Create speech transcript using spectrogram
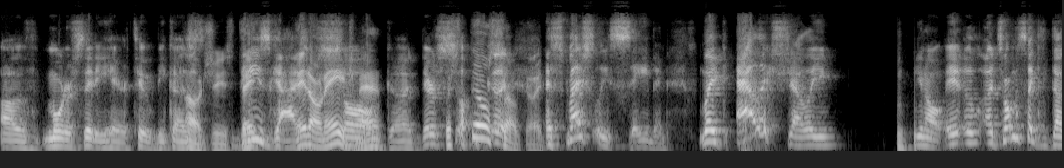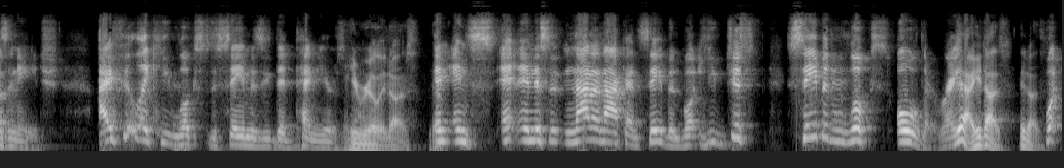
of Motor City here too, because Oh, jeez, they these guys they don't age, so man. good. They're, They're so still good. so good. especially Sabin. Like Alex Shelley, you know, it, it's almost like he doesn't age. I feel like he looks the same as he did ten years ago. He really does. Yeah. and and and, and this is not a knock on Sabin, but he just Sabin looks older, right? yeah, he does. He does. but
